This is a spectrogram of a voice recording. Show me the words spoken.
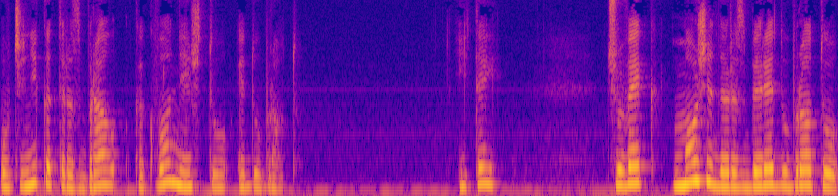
ученикът разбрал какво нещо е доброто. И тъй. Човек може да разбере доброто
